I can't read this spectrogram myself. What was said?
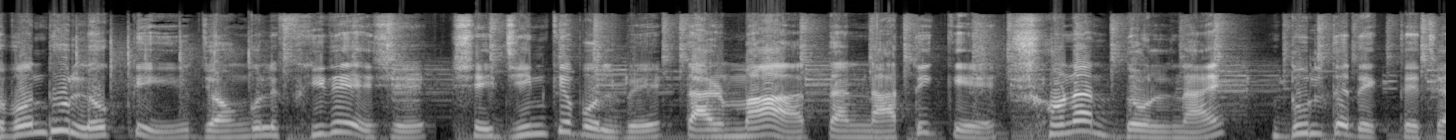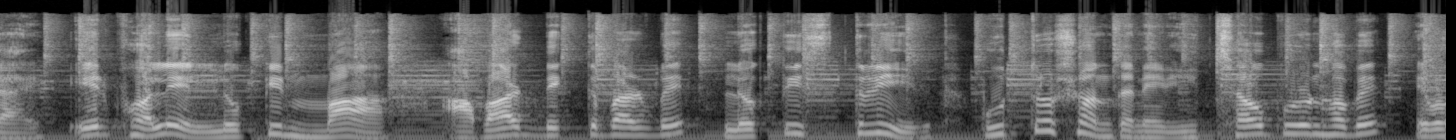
তো বন্ধু, লোকটি জঙ্গলে ফিরে এসে সেই জিনকে বলবে, তার মা তার নাতিকে সোনার দোলনায় দুলতে দেখতে চায়। এর ফলে লোকটির মা আবার দেখতে পারবে, লোকটির স্ত্রীর পুত্র সন্তানের ইচ্ছাও পূরণ হবে এবং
